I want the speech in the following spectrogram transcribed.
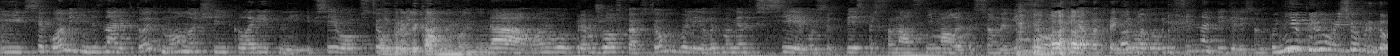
и все комики не знали, кто это, но он очень колоритный, и все его обстебывали. Он привлекал внимание. Да, он его прям жестко обстебывали, и в этот момент все его, весь персонал снимал это все на видео, а я подходила, вы не сильно обиделись? Он такой, не, клево, еще приду.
